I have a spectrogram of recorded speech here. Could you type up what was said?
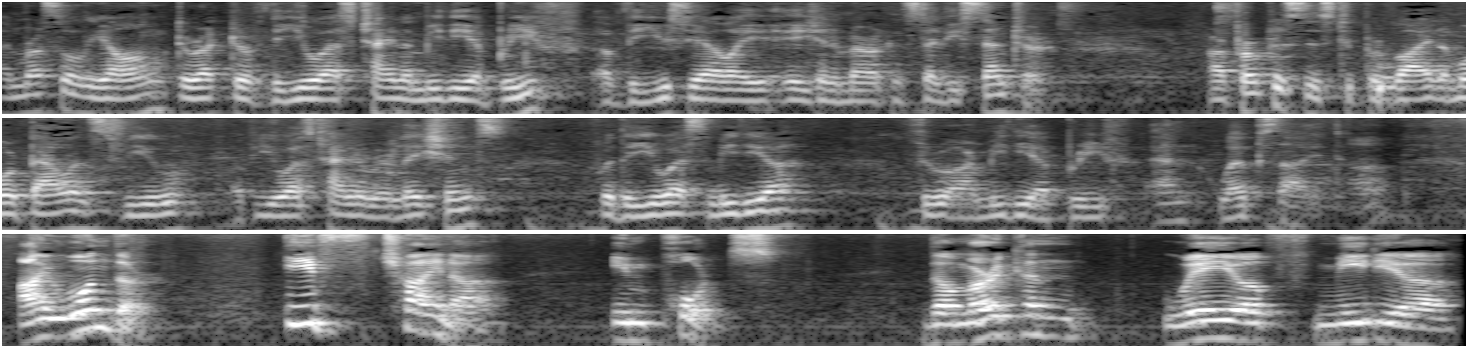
I'm Russell Leong, Director of the U.S. China Media Brief of the UCLA Asian American Studies Center. Our purpose is to provide a more balanced view of U.S. China relations for the U.S. media through our media brief and website. I wonder if China imports the American way of media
